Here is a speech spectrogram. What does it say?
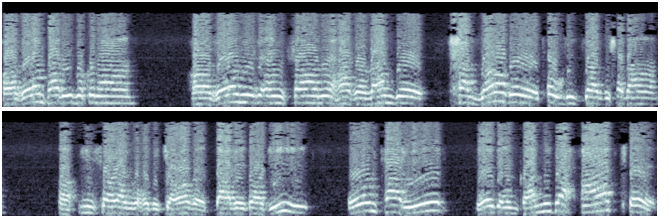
حاضرم تغییر بکنم. حاضرم یک انسان حقوند خلاق تولیدگر بشوم این سوال از به خود جواب بله اون تغییر بهت امکان می‌دهد که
